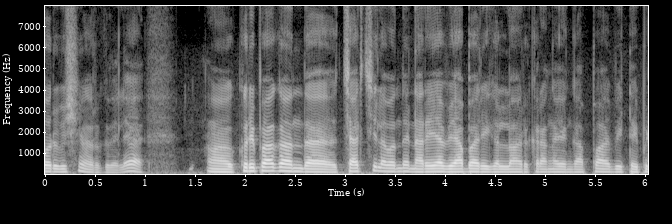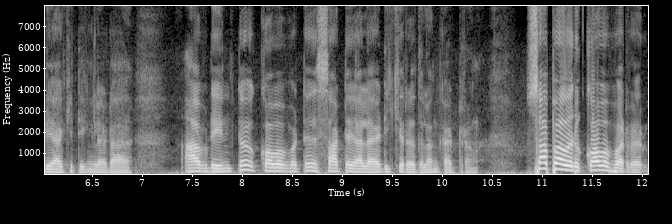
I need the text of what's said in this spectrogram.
ஒரு விஷயம் இருக்குது இல்லையா? குறிப்பாக அந்த சர்ச்சில் வந்து நிறைய வியாபாரிகள்லாம் இருக்கிறாங்க எங்கள் அப்பா வீட்டை இப்படி ஆக்கிட்டீங்களாடா அப்படின்ட்டு கோபப்பட்டு சாட்டையால் அடிக்கிறதெல்லாம் காட்டுறாங்க. ஸோ அப்போ அவர் கோபப்படுறார்.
